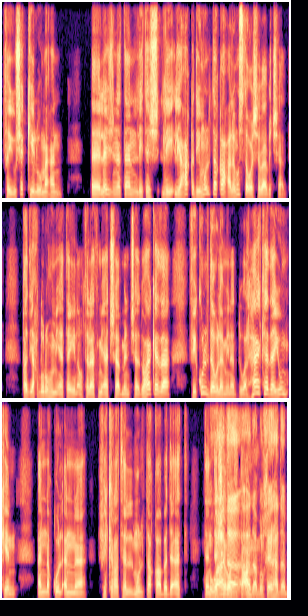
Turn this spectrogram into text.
فيشكلوا معا آه، لجنة لتش... لعقد ملتقى على مستوى شباب تشاد. قد يحضره 200 أو 300 شاب من تشاد وهكذا في كل دولة من الدول. هكذا يمكن أن نقول أن فكرة الملتقى بدأت تنتشر هذا. هذا أبو الخير هذا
